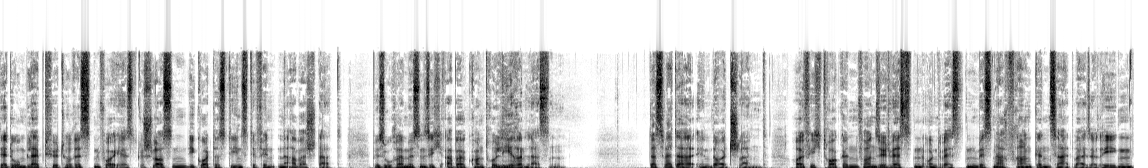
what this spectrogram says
Der Dom bleibt für Touristen vorerst geschlossen, die Gottesdienste finden aber statt. Besucher müssen sich aber kontrollieren lassen. Das Wetter in Deutschland. Häufig trocken von Südwesten und Westen bis nach Franken zeitweise Regen,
